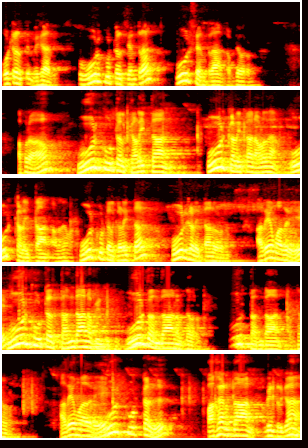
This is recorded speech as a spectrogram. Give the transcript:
ஒற்றெழுத்து மிகாது. ஊர் கூட்டல் சென்றால் ஊர் சென்றான் அப்படி வரும். அப்புறம் ஊர் கூட்டல் கலைத்தான். ஊர் கலைத்தான் அவ்வளோதான் ஊர் கலைத்தான் அவ்வளோதான் ஊர் கூட்டல் கலைத்தால் ஊர் கலைத்தான் வரும். அதே மாதிரி ஊர்கூட்டல் தந்தான் அப்படின்னு இருக்கு. ஊர் தந்தான் அப்படின்னு வரும். ஊர் தந்தான் அப்படின்னு வரும். அதே மாதிரி ஊர்கூட்டல் பகர்தான் அப்படின்ட்டு இருக்கா?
